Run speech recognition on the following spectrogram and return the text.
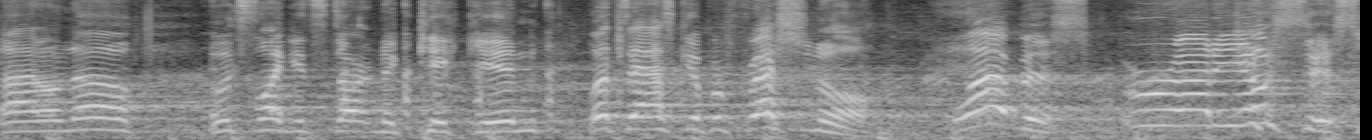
I don't know. Looks like it's starting to kick in. Let's ask a professional. Labus, radiosis,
